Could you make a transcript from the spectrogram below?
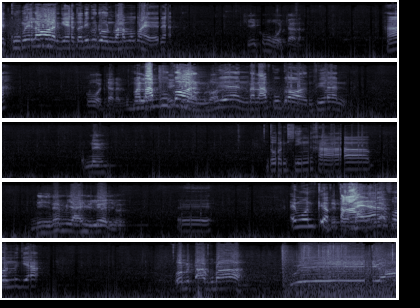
ต่กูไม่รอดไงตอนนี้กูโดนว้ามาใหม่แล้วเนี่ยคิดกูโหดจัดอะฮะกูโหดจัดอะกูมารับกูก่อนเพื่เพื่อนมารับกูก่อนเพื่อนนนึงโดนทิ้งครับนี่นะมียายมีเลือดอยู่ เออไอ้มนต์เกือบตายแล้วทุกคนเมื่อกี้ว่ามันตามกูมาวิ่งอะ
